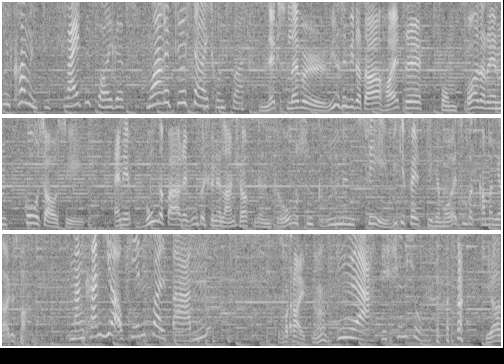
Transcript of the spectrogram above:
willkommen zur zweiten Folge Moritz Österreich Rundfahrt. Next Level. Wir sind wieder da, heute vom vorderen Gosausee. Eine wunderbare, wunderschöne Landschaft mit einem großen grünen See. Wie gefällt es dir hier, Moritz, und was kann man hier alles machen? Man kann hier auf jeden Fall baden. Es war kalt, ne? Ja, bisschen schon. Ja,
